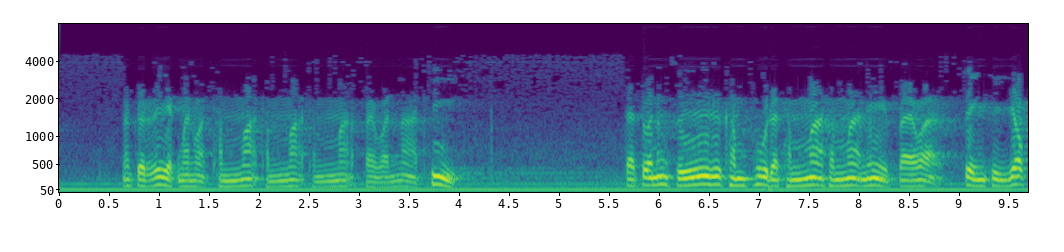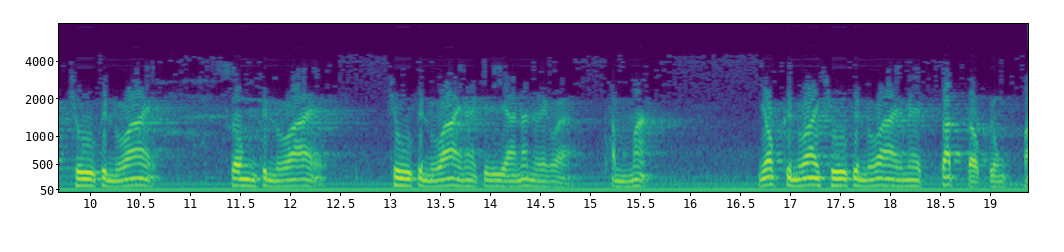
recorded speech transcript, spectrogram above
ำแล้วก็เรียกมันว่าธรรมะธรรมะธรรมะไปวันหน้าที่ แต่ตัวหนังสือหรือคำพูดธรรมะธรรมะนี่แปลว่า สิ่งที่ยกชูขึ้นไหวทรงขึ้นไหวชูขึ้นไหวนะกิริยานั่นเรียกว่า ธรรมะ ยกขึ้นไหวชูขึ้นไหวไม่ซัดตกลงไป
